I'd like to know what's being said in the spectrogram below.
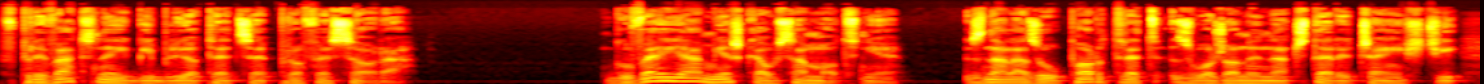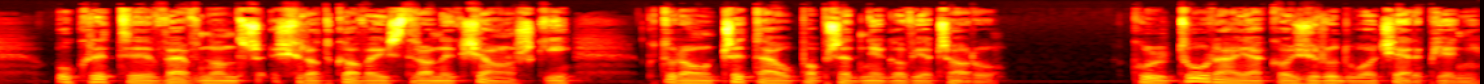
w prywatnej bibliotece profesora. Gouveia mieszkał samotnie. Znalazł portret złożony na cztery części, ukryty wewnątrz środkowej strony książki, którą czytał poprzedniego wieczoru. Kultura jako źródło cierpień.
